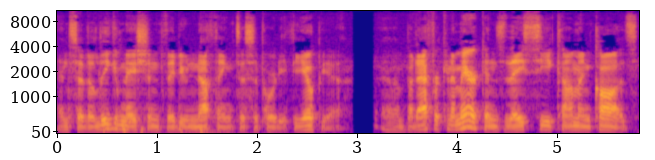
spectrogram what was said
and so the League of Nations they do nothing to support Ethiopia, uh, but African Americans they see common cause.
